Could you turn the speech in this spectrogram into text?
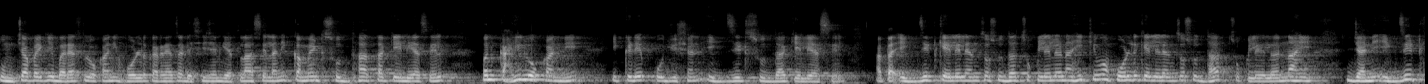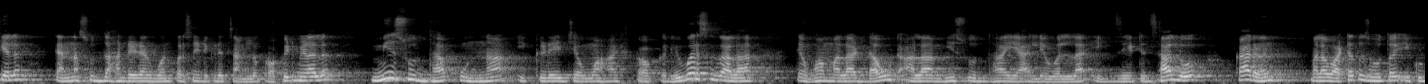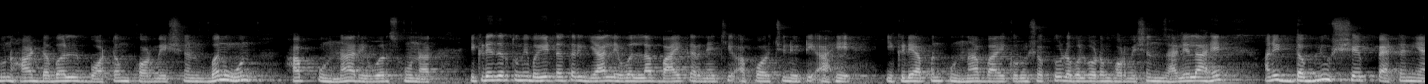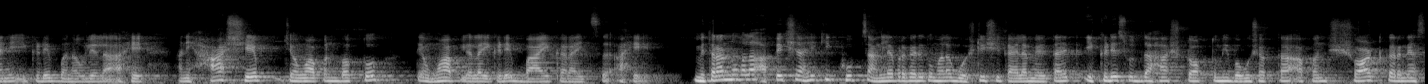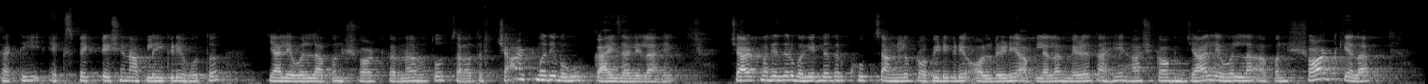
तुमच्यापैकी बऱ्याच लोकांनी होल्ड करण्याचा डिसिजन घेतला असेल आणि कमेंटसुद्धा आता केली असेल. पण काही लोकांनी इकडे पोझिशन एक्झिटसुद्धा केली असेल. आता एक्झिट केलेल्यांचं सुद्धा चुकलेलं नाही किंवा होल्ड केलेल्यांचं सुद्धा चुकलेलं नाही. ज्यांनी एक्झिट केलं त्यांनासुद्धा हंड्रेड अँड वन पर्सेंट इकडे चांगलं प्रॉफिट मिळालं. मी सुद्धा पुन्हा इकडे जेव्हा हा स्टॉक रिव्हर्स झाला तेव्हा मला डाऊट आला. मी सुद्धा या लेवलला एक्झिट झालो. कारण मला वाटतच होतं इकडून हा डबल बॉटम फॉर्मेशन बनवून हा पुन्हा रिव्हर्स होणार. इकडे जर तुम्ही बघितलं तर या लेवलला बाय करण्याची अपॉर्च्युनिटी आहे. इकडे आपण पुन्हा बाय करू शकतो. डबल बॉटम फॉर्मेशन झालेलं आहे. आणि डब्ल्यू शेप पॅटर्न याने इकडे बनवलेला आहे. आणि हा शेप जेव्हा आपण बघतो तेव्हा आपल्याला इकडे बाय करायचं आहे. मित्रांनो मला अपेक्षा आहे की खूप चांगल्या प्रकारे तुम्हाला गोष्टी शिकायला मिळत आहेत इकडे सुद्धा हा स्टॉक तुम्ही बघू शकता. आपण शॉर्ट करण्यासाठी एक्सपेक्टेशन आपलं इकडे होतं. या लेवलला आपण शॉर्ट करणार होतो. चला तर चार्टमध्ये बघू काय झालेलं आहे. चार्टमध्ये जर बघितलं तर खूप चांगलं प्रॉफिट इकडे ऑलरेडी आपल्याला मिळत आहे. हा स्टॉक ज्या लेवलला आपण शॉर्ट केला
